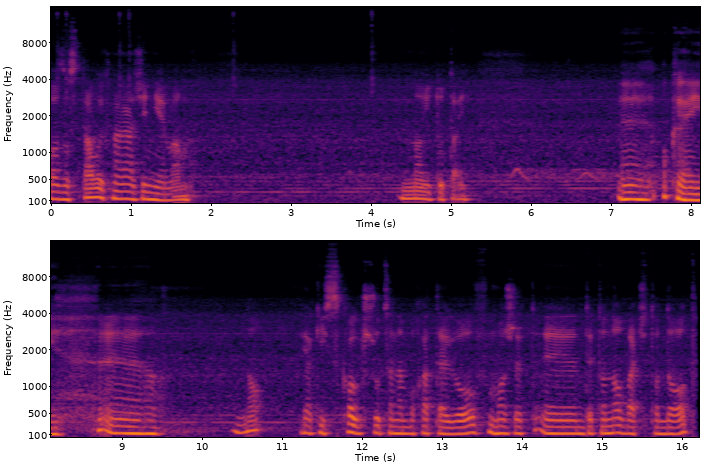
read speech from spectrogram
Pozostałych na razie nie mam. No i tutaj. E, Okej. E, No, jakiś skok rzucę na bohaterów. Może e, detonować to dot.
